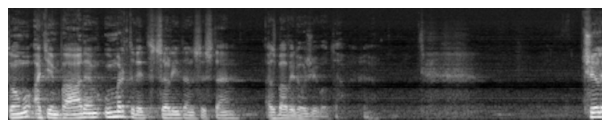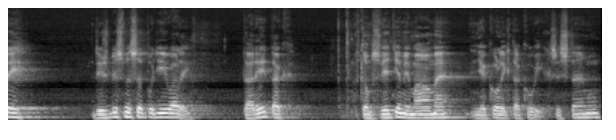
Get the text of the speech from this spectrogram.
tomu a tím pádem umrtvit celý ten systém a zbavit ho života. Čili, když bychom se podívali tady, tak v tom světě my máme několik takových systémů.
